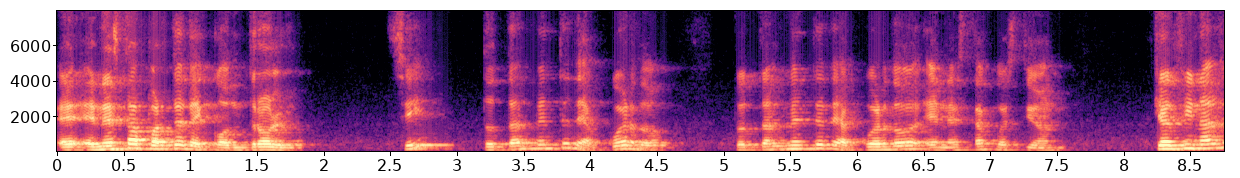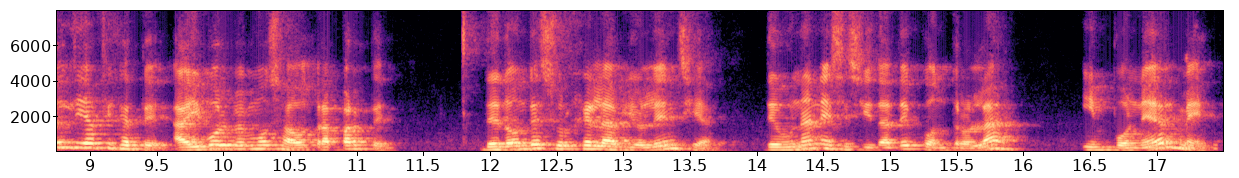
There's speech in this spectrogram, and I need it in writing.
En esta parte de control, ¿sí? Totalmente de acuerdo, totalmente de acuerdo en esta cuestión que al final del día, fíjate, ahí volvemos a otra parte. ¿De dónde surge la violencia? De una necesidad de controlar, imponerme,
